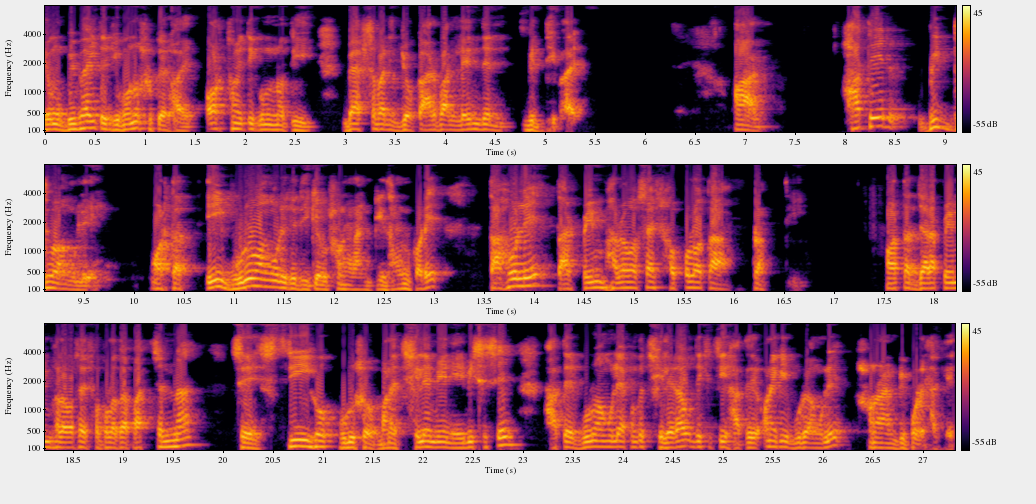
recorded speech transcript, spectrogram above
এবং বিবাহিত জীবনও সুখের হয়। অর্থনৈতিক উন্নতি, ব্যবসা বাণিজ্য, কারবার, লেনদেন বৃদ্ধি পায়। আর হাতের বৃদ্ধ আঙুলে, অর্থাৎ এই বুড়ো আঙুলে যদি কেউ সোনার আংটি ধারণ করে, তাহলে তার প্রেম ভালোবাসায় সফলতা প্রাপ্তি। অর্থাৎ যারা প্রেম ভালোবাসায় সফলতা পাচ্ছেন না, সে স্ত্রী হোক, পুরুষ হোক মানে ছেলে মেয়ে নির্বিশেষে হাতের বুড়ো আঙুলে, এখন তো ছেলেরাও দেখেছি হাতে অনেকেই বুড়ো আঙুলে সোনার আংটি পরে থাকে।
